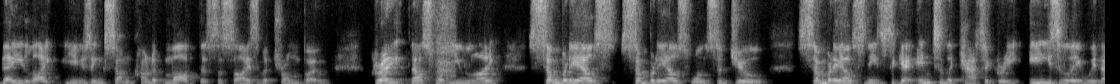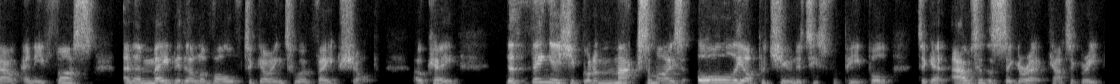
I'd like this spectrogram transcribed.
they like using some kind of mod that's the size of a trombone. Great, that's what you like. Somebody else, somebody else wants a Juul. Somebody else needs to get into the category easily without any fuss and then maybe they'll evolve to going to a vape shop, okay? The thing is you've got to maximize all the opportunities for people to get out of the cigarette category,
